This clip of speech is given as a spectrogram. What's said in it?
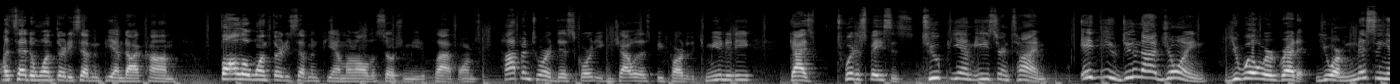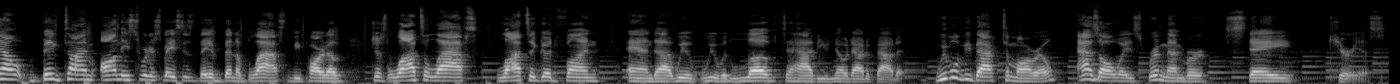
let's head to 137pm.com. Follow 137pm on all the social media platforms. Hop into our Discord. You can chat with us, be part of the community. Guys, Twitter Spaces, 2 p.m. Eastern Time. If you do not join, you will regret it. You are missing out big time on these Twitter Spaces. They have been a blast to be part of. Just lots of laughs, lots of good fun, and uh, we, we would love to have you, no doubt about it. We will be back tomorrow. As always, remember, stay curious.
